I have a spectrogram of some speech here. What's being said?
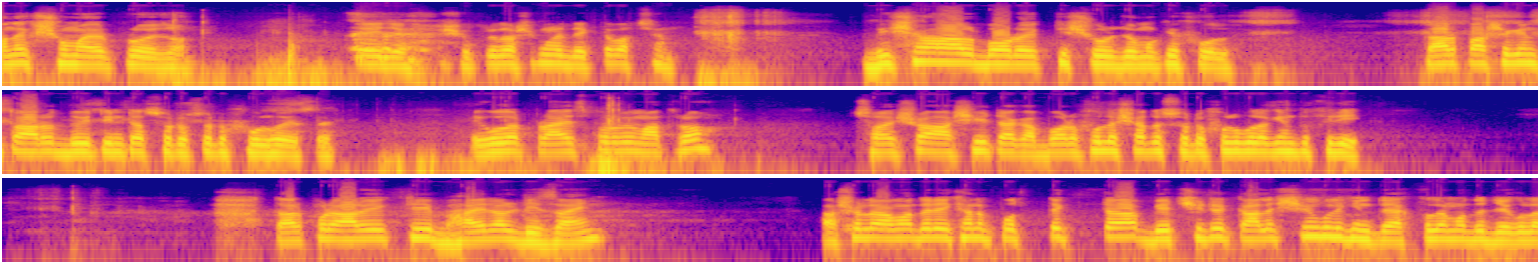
অনেক সময়ের প্রয়োজন। এই যে, সুপ্রিয় দর্শক দেখতে পাচ্ছেন? বিশাল বড় একটি সূর্যমুখী ফুল। তার পাশে কিন্তু আরও দুই, তিনটা ছোট ছোট ফুল হয়েছে। এগুলোর প্রাইস পড়বে মাত্র ছয়শো আশি টাকা। বড় ফুলের সাথে ছোট ফুলগুলো কিন্তু ফ্রি তারপরে আরও একটি ভাইরাল ডিজাইন। আসলে আমাদের এখানে প্রত্যেকটা বেডশিটের কালেকশনগুলি কিন্তু এক ফুলের মধ্যে যেগুলো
